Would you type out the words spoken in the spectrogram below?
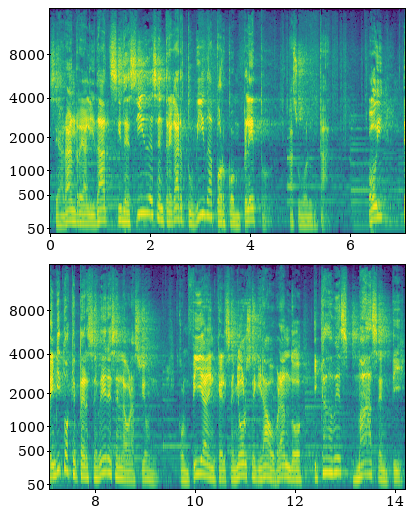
se harán realidad si decides entregar tu vida por completo a su voluntad. Hoy te invito a que perseveres en la oración. Confía en que el Señor seguirá obrando y cada vez más en ti.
